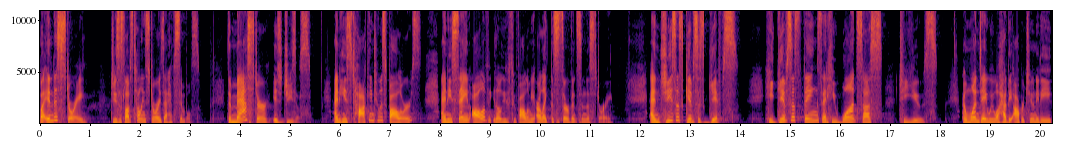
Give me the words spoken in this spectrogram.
But in this story, Jesus loves telling stories that have symbols. The master is Jesus, and he's talking to his followers, and he's saying, All of you who follow me are like the servants in this story. And Jesus gives us gifts. He gives us things that he wants us to use. And one day we will have the opportunity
